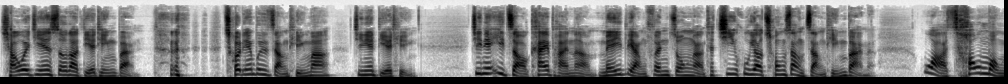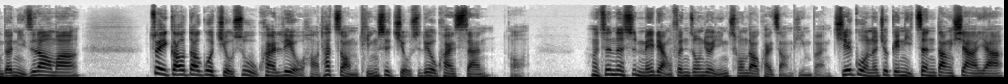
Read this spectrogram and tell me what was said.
乔威今天收到跌停板，昨天不是涨停吗？今天跌停。今天一早开盘啊，没两分钟啊，它几乎要冲上涨停板了，哇，超猛的，你知道吗？最高到过九十五块六哈，它涨停是九十六块三哦，那真的是没两分钟就已经冲到快涨停板。结果呢，就给你震荡下压，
